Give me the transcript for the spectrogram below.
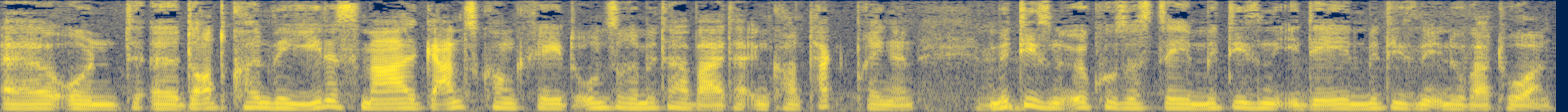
Äh, und äh, dort können wir jedes Mal ganz konkret unsere Mitarbeiter in Kontakt bringen mit diesen Ökosystemen, mit diesen Ideen, mit diesen Innovatoren.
